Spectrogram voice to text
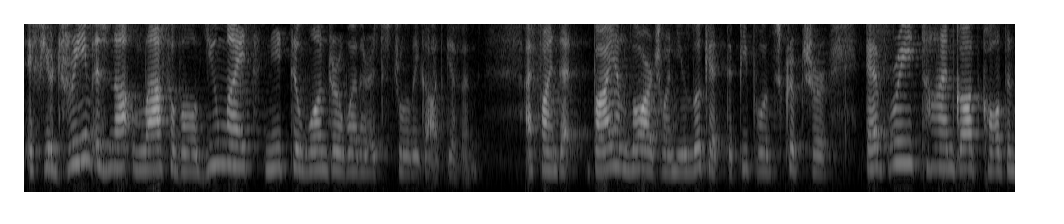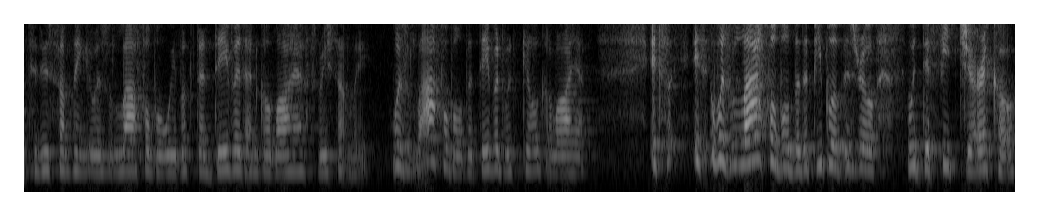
If your dream is not laughable, you might need to wonder whether it's truly God given. I find that by and large, when you look at the people in scripture, every time God called them to do something, it was laughable. We looked at David and Goliath recently. It was laughable that David would kill Goliath. It's, it was laughable that the people of Israel would defeat Jericho.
